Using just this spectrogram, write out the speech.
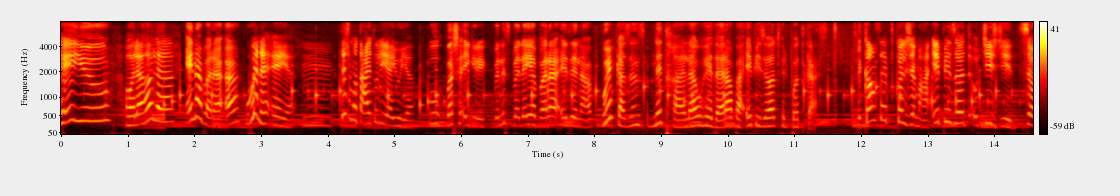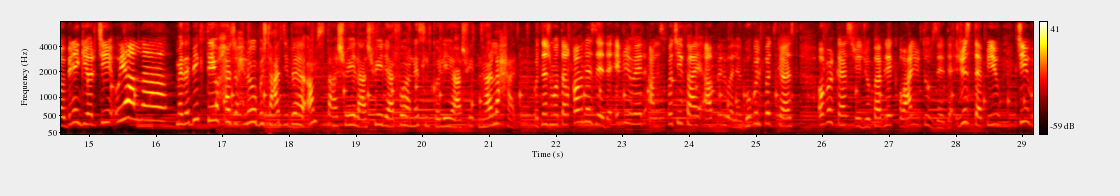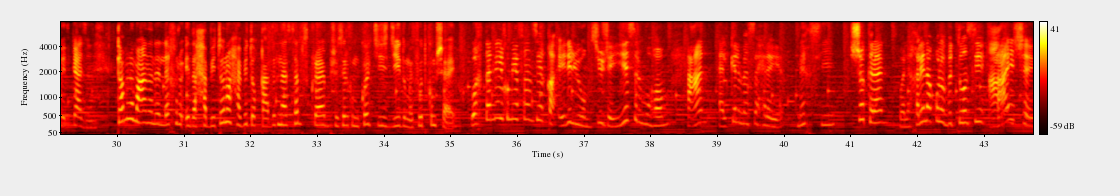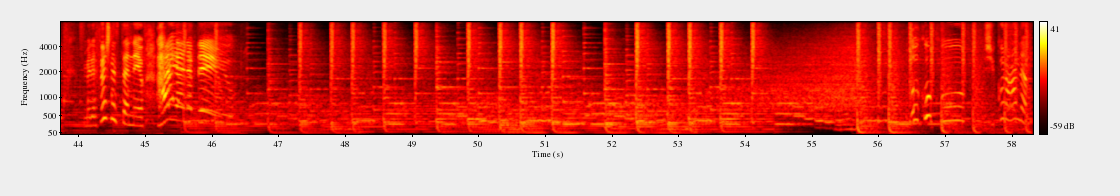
هيو هلا هلا أنا براءة وأنا مم، تنجموا تعيطوا لي يا يويا ou برشا y grec بالنسبة ليا براء is enough we're cousins بنت خالة وهذا رابع épisode في البودكاست ال concept كل جمعة épisode و tea جديد so bring your tea ويلا ماذا بيك تاو حاجة حلوة باش تعدي بها أمس عشوية العشوية اللي يعرفوها الناس الكلية عشوية نهار لحد وتنجموا تلقاونا زادة everywhere على Spotify Apple ولا Google Podcast Overcast RadioPublic وعلى اليوتيوب زادة juste تابيو Tea with Cousins كملوا معنا للآخر وإذا حبيتونا وحبيتوا قعدتنا subscribe باش يوصلكم كل شي جديد وما يفوتكم شيء. واخترنا لكم يا فرنسيقة إلى اليوم sujet ياسر مهم عن الكلمة السحرية. ميرسي. شكرا ولا خلينا نقولوا بالتونسي عايشك. ما لفاش نستناو. هيا نبداو.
